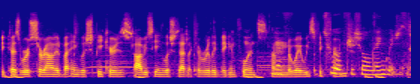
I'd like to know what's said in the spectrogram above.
because we're surrounded by English speakers, obviously English has had like a really big influence on the way we speak Two French. official languages in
